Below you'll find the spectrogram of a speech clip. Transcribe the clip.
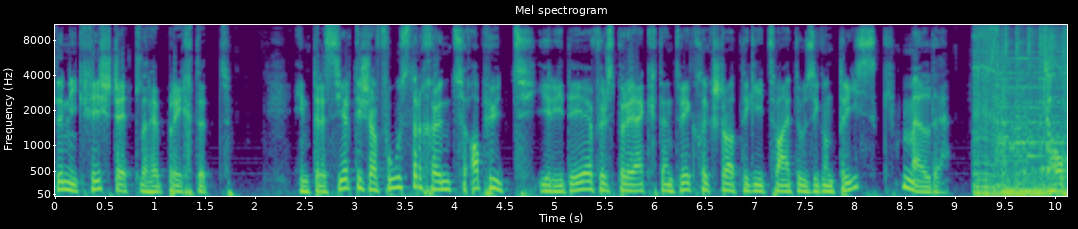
Der Niki Stettler hat berichtet. Interessierte Schaffhauser können ab heute ihre Ideen für das Projekt Entwicklungsstrategie 2030 melden. Top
